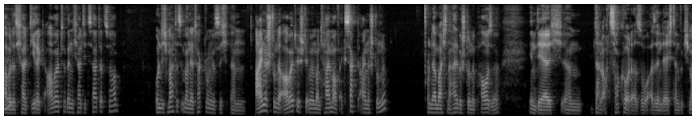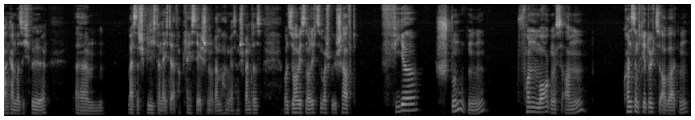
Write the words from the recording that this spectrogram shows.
Aber Mhm. dass ich halt direkt arbeite, wenn ich halt die Zeit dazu habe. Und ich mache das immer in der Taktung, dass ich ähm, eine Stunde arbeite. Ich stelle mir meinen Timer auf exakt eine Stunde. Und dann mache ich eine halbe Stunde Pause, in der ich ähm, dann auch zocke oder so. Also in der ich dann wirklich machen kann, was ich will. Ähm, meistens spiele ich dann echt einfach Playstation oder mache irgendwas Entspanntes. Und so habe ich es neulich zum Beispiel geschafft, vier Stunden von morgens an konzentriert durchzuarbeiten,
